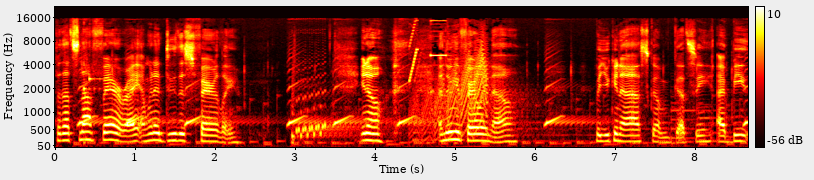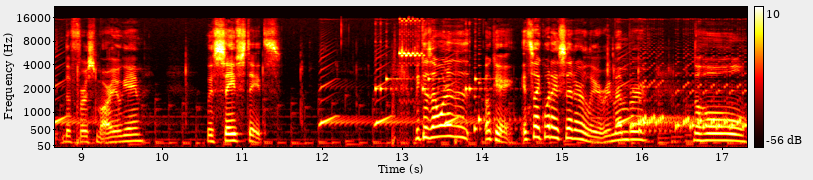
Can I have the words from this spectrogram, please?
but that's not fair, right? I'm gonna do this fairly. You know, I'm doing it fairly now, but you can ask um, Gutsy. I beat the first Mario game with save states. Because I wanted to... Okay, it's like what I said earlier. Remember the whole...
